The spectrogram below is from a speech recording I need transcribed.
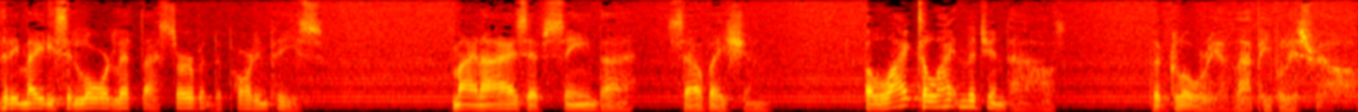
that he made, he said, Lord, let thy servant depart in peace. Mine eyes have seen thy salvation, a light to lighten the Gentiles, the glory of thy people Israel.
